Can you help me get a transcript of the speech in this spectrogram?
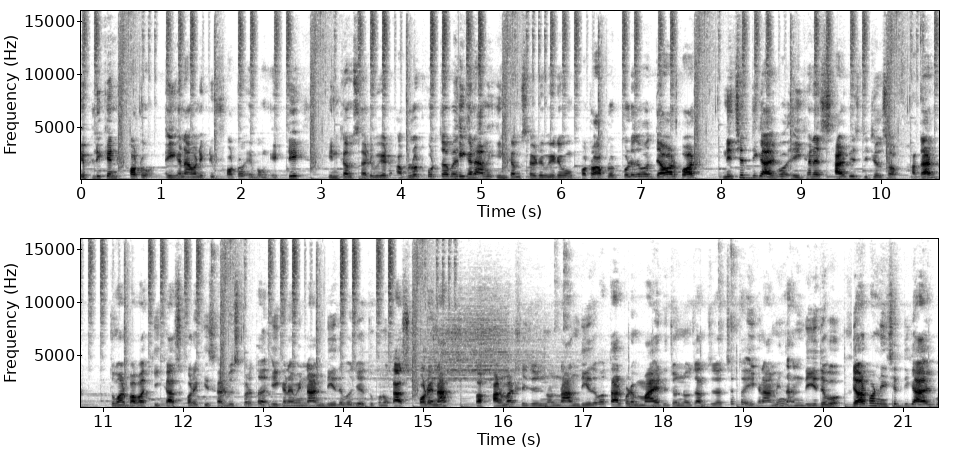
অ্যাপ্লিকেন্ট ফটো এইখানে আমার একটি ফটো এবং একটি ইনকাম সার্টিফিকেট আপলোড করতে হবে। এইখানে আমি ইনকাম সার্টিফিকেট এবং ফটো আপলোড করে দেবো। দেওয়ার পর নিচের দিকে আসব, এইখানে সার্ভিস ডিটেলস অফ ফাদার তোমার বাবা কি কাজ করে, কি সার্ভিস করে, তো এখানে আমি নান দিয়ে দেবো, যেহেতু কোনো কাজ করে না, বা ফার্মার সেই জন্য নান দিয়ে দেবো। তারপরে মায়ের জন্য জানতে যাচ্ছে তো এখানে আমি নান দিয়ে দেবো। দেওয়ার পর নিচের দিকে আসব,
